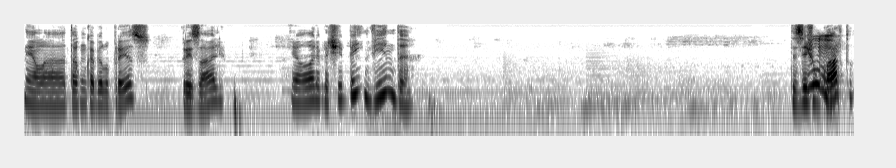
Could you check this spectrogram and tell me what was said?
Ela tá com o cabelo preso, grisalho. E ela olha pra ti, bem-vinda. Deseja um Hum. quarto?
